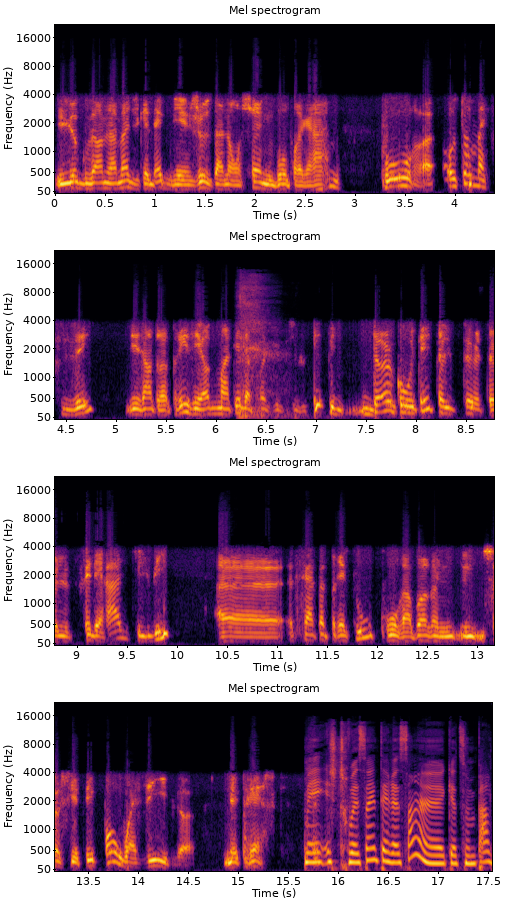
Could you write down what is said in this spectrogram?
le gouvernement du Québec vient juste d'annoncer un nouveau programme pour euh, automatiser des entreprises et augmenter la productivité. Puis d'un côté, tu as, le fédéral qui, lui, euh, fait à peu près tout pour avoir une, société pas oisive, mais presque. Mais je trouvais ça intéressant euh, que tu me parles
